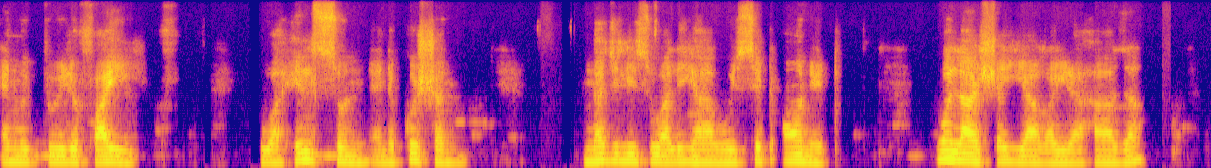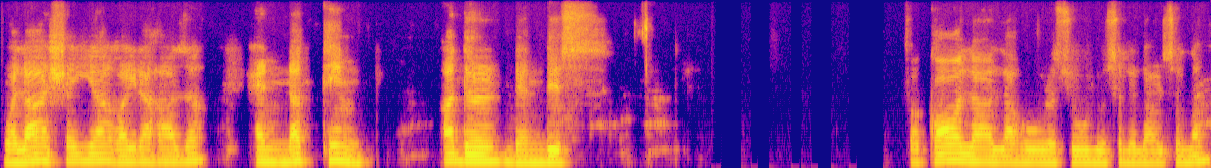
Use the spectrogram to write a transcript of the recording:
and we purify. Wa hilsun, and a cushion. Najlisu aliha, we sit on it. Wala shayya ghayra haza. Wala shayya ghayra haza. And nothing other than this. Faqala lahu Rasulu sallallahu alaihi wasallam.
